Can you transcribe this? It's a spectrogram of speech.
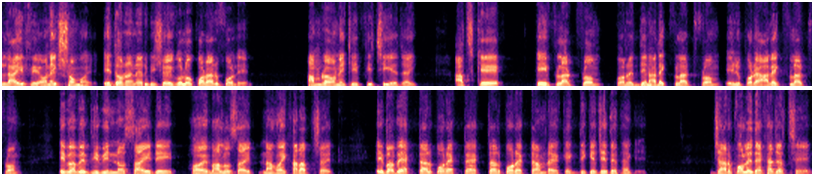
লাইফে অনেক সময় এ ধরনের বিষয়গুলো করার ফলে আমরা অনেকেই পিছিয়ে যাই। আজকে এই প্ল্যাটফর্ম পরের দিন আরেক প্ল্যাটফর্ম এরপরে আরেক প্ল্যাটফর্ম এভাবে বিভিন্ন সাইডে হয় ভালো সাইড না হয় খারাপ সাইড এভাবে একটার পর একটা, একটার পর একটা আমরা এক এক দিকে যেতে থাকি। যার ফলে দেখা যাচ্ছে,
